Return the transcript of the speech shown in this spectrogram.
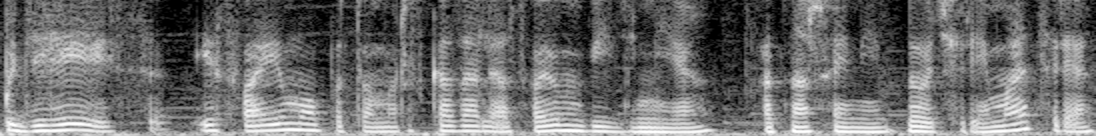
поделились и своим опытом, и рассказали о своем видении отношений дочери и матери.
